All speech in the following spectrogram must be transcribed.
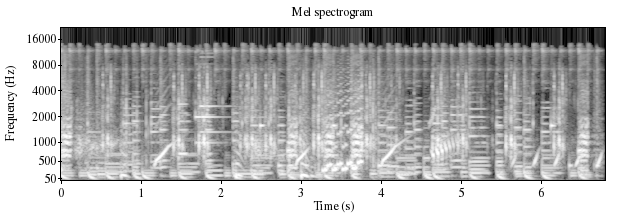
Made What?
